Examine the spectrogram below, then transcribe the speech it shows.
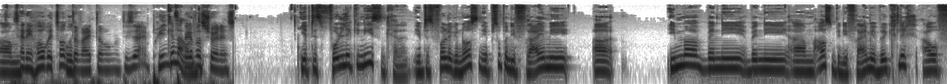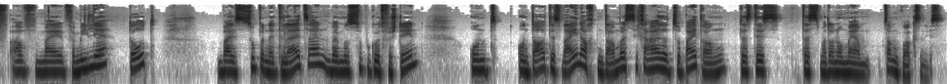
Ähm, Seine Horizonterweiterung. Das ist ja ein Prinzip genau, was Schönes. Ich habe das volle genießen können. Ich habe das volle genossen. Ich habe super, und ich freue mich äh, immer, wenn ich, wenn ich ähm, außen bin. Ich freue mich wirklich auf, auf meine Familie dort weil es super nette Leute sind, weil wir es super gut verstehen. Und, und da hat das Weihnachten damals sicher auch dazu beitragen, dass das, dass man da noch mehr zusammengewachsen ist,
